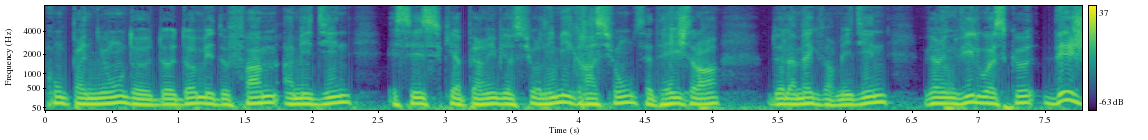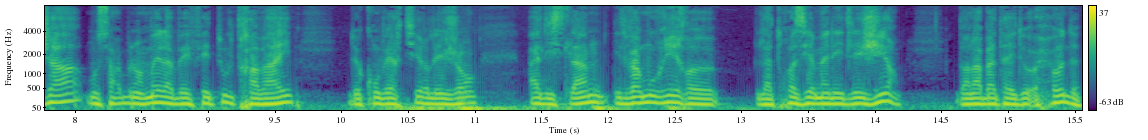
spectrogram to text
compagnons, de- de- d'hommes et de femmes à Médine. Et c'est ce qui a permis, bien sûr, l'immigration, cette hijra de la Mecque vers Médine, vers une ville où est-ce que déjà Moussa ibn Omer avait fait tout le travail de convertir les gens à l'islam. Il va mourir euh, la troisième année de l'Égir, dans la bataille de Uhud.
